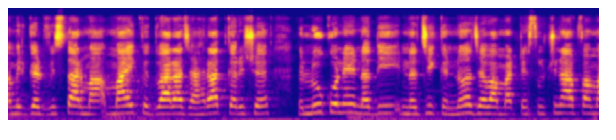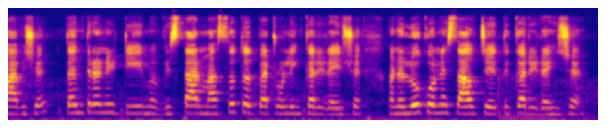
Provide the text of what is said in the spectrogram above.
અમીરગઢ વિસ્તારમાં માઇક દ્વારા જાહેરાત કરી છે. લોકોને નદી નજીક ન જવા માટે સૂચના આપવામાં આવી છે. તંત્રની ટીમ વિસ્તારમાં સતત પેટ્રોલિંગ કરી રહી છે અને લોકોને સાવચેત કરી રહી છે.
